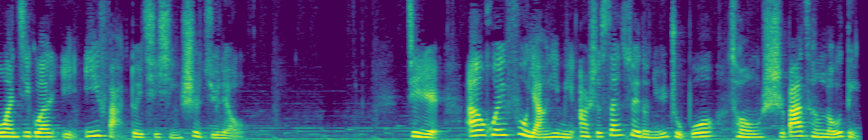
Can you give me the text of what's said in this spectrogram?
公安机关已依法对其刑事拘留。近日，安徽阜阳一名二十三岁的女主播从十八层楼顶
